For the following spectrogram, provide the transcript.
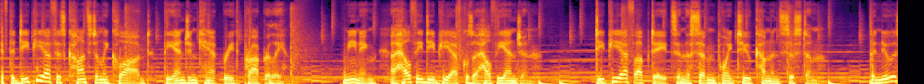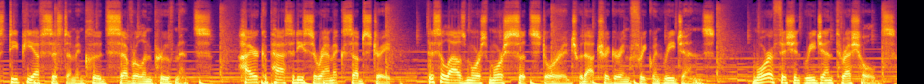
If the DPF is constantly clogged, the engine can't breathe properly. Meaning, a healthy DPF equals a healthy engine. DPF updates in the 7.2 Cummins system. The newest DPF system includes several improvements. Higher capacity ceramic substrate. This allows more, more soot storage without triggering frequent regens. More efficient regen thresholds.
